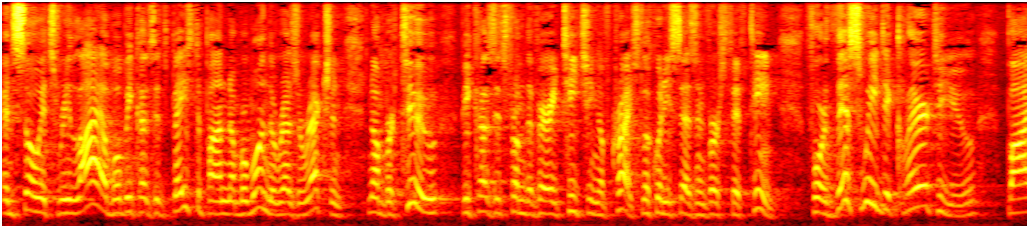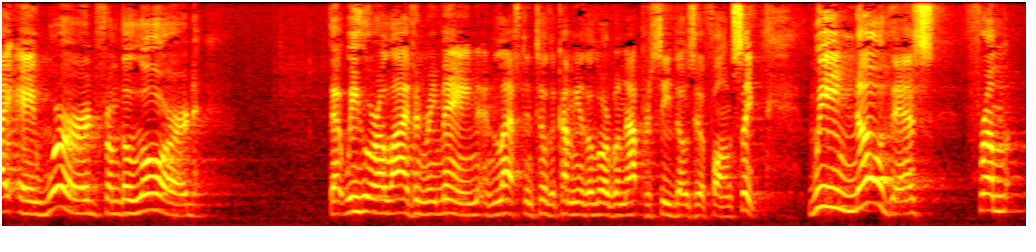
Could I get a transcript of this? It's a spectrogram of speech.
And so it's reliable because it's based upon, number one, the resurrection. Number two, because it's from the very teaching of Christ. Look what he says in verse 15. For this we declare to you by a word from the Lord that we who are alive and remain and left until the coming of the Lord will not precede those who have fallen asleep. We know this from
